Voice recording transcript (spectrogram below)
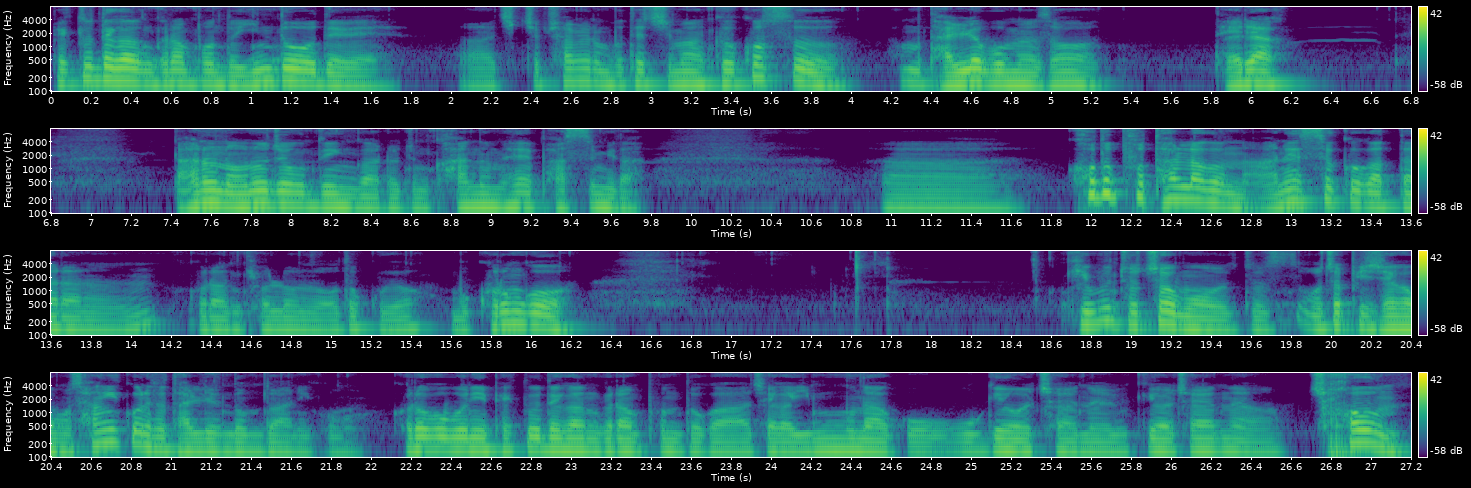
백두대간 그란폰도 인도 대회 아, 직접 참여는 못했지만 그 코스 한번 달려보면서 대략 나는 어느 정도인가를 좀 가늠해 봤습니다. 아, 컷오프 탈락은 안 했을 것 같다라는 그런 결론을 얻었고요. 뭐 그런 거 기분 좋죠. 뭐또 어차피 제가 뭐 상위권에서 달리는 놈도 아니고 그러고 보니 백두대간 그란폰도가 제가 입문하고 5개월 차였나요, 6개월 차였나요? 처음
